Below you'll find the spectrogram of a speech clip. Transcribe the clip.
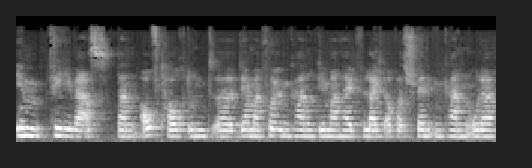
im Fediverse dann auftaucht und äh, der man folgen kann und dem man halt vielleicht auch was spenden kann oder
